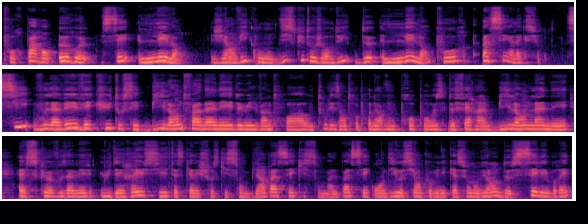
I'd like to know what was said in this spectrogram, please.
pour parents heureux, c'est l'élan. J'ai envie qu'on discute aujourd'hui de l'élan pour passer à l'action. Si vous avez vécu tous ces bilans de fin d'année 2023 où tous les entrepreneurs vous proposent de faire un bilan de l'année, est-ce que vous avez eu des réussites? Est-ce qu'il y a des choses qui sont bien passées, qui sont mal passées? On dit aussi en communication non violente de célébrer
